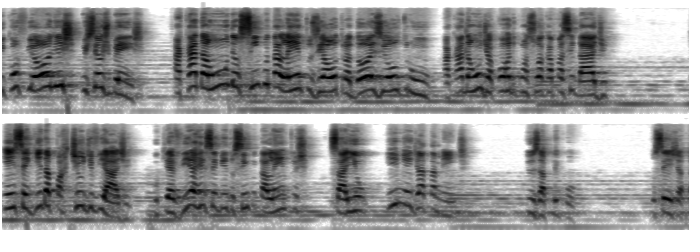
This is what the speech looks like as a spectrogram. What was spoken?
e confiou-lhes os seus bens. A cada um deu cinco talentos, e a outra dois, e outro um, a cada um de acordo com a sua capacidade. E em seguida partiu de viagem. O que havia recebido cinco talentos saiu imediatamente e os aplicou. Ou seja,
